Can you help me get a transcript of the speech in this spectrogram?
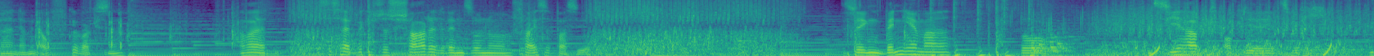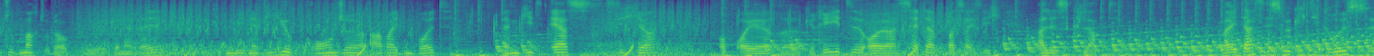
ja, damit aufgewachsen. Aber es ist halt wirklich so schade, wenn so eine Scheiße passiert. Deswegen, wenn ihr mal so ein Ziel habt, ob ihr jetzt wirklich YouTube macht oder ob ihr generell irgendwie in der Videobranche arbeiten wollt, dann geht erst sicher, ob eure Geräte, euer Setup, was weiß ich, alles klappt. Weil das ist wirklich die größte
